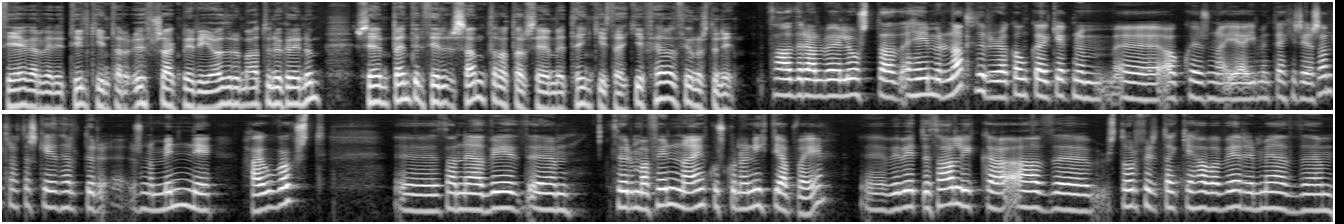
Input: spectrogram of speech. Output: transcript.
þegar verið tilkynntar uppsagnir í öðrum atvinnugreinum sem bendir til samdráttar sem tengist ekki ferðarþjónustunni. Það er alveg ljóst að heimurinn allur er að ganga í gegnum uh, ákveðu svona, já, ég myndi ekki segja samtráttaskeið heldur svona minni hægvöxt. Uh, þannig að við um, þurfum að finna einhvers konar nýtt jafnvægi. Uh, við veitum það líka að stórfyrirtæki hafa verið með, um,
